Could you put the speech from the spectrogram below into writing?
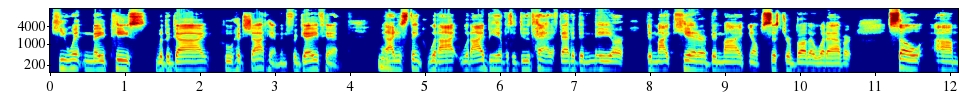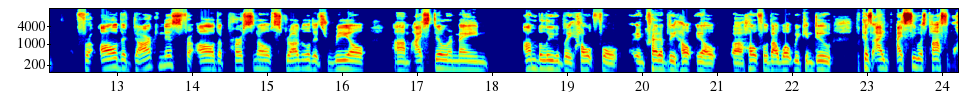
he went and made peace with the guy who had shot him and forgave him. And i just think would i would i be able to do that if that had been me or been my kid or been my you know sister brother whatever? So um, for all the darkness, for all the personal struggle that's real, um, I still remain unbelievably hopeful, incredibly hope, you know, uh, hopeful about what we can do because I, I see what's possible.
